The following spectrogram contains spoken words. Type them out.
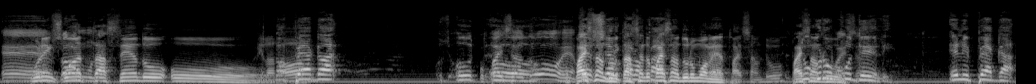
É, Por enquanto um, está né? sendo o. Vila Nova, pega o, O Paysandu ou o O? Paysandu, está sendo o. Paysandu no momento. Paysandu. do Paysandu. grupo Paysandu. dele. Ele pega,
